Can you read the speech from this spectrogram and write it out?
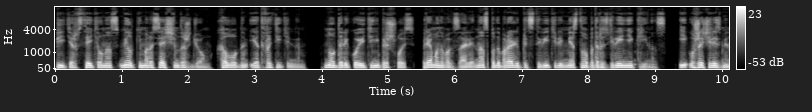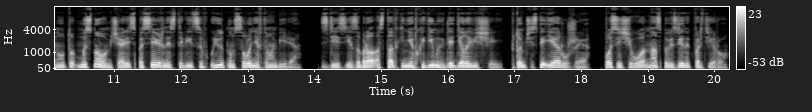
Питер встретил нас мелким моросящим дождем, холодным и отвратительным. Но далеко идти не пришлось. Прямо на вокзале нас подобрали представители местного подразделения «Кринос». И уже через минуту мы снова мчались по северной столице в уютном салоне автомобиля. Здесь я забрал остатки необходимых для дела вещей, в том числе и оружие, после чего нас повезли на квартиру.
